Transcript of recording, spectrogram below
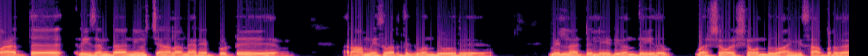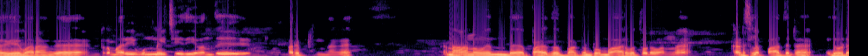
பழத்தை ரீசெண்டாக நியூஸ் சேனலாக நிறைய போட்டு ராமேஸ்வரத்துக்கு வந்து ஒரு வெளிநாட்டு லேடி வந்து இதை வருஷம் வருஷம் வந்து வாங்கி சாப்பிட்றதுக்காகவே வராங்கன்ற மாதிரி உண்மை செய்தியை வந்து பரப்பிட்டு இருந்தாங்க நானும் இந்த பழத்தை பார்க்கணும் ரொம்ப ஆர்வத்தோடு வந்தேன். கடைசியில் பார்த்துட்டேன். இதோட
